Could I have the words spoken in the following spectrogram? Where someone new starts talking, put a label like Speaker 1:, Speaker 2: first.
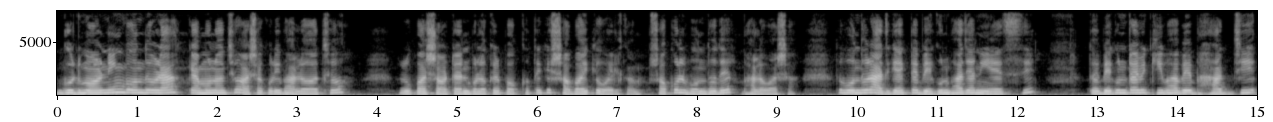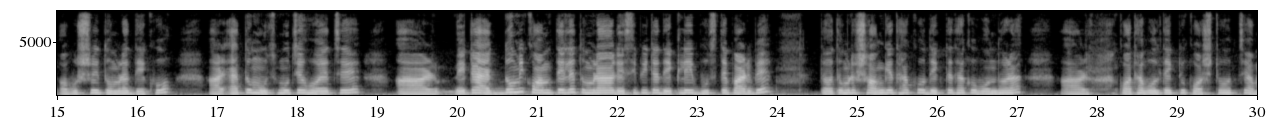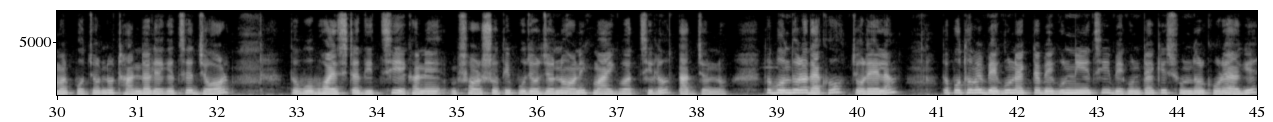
Speaker 1: Good morning বন্ধুরা। কেমন আছো? আশা করি ভালো আছো। রূপা শর্ট অ্যান্ড ব্লকের পক্ষ থেকে সবাইকে ওয়েলকাম সকল বন্ধুদের ভালোবাসা। তো বন্ধুরা, আজকে একটা বেগুন ভাজা নিয়ে এসেছি। তো বেগুনটা আমি কীভাবে ভাজছি অবশ্যই তোমরা দেখো। আর এত মুচমুচে হয়েছে। আর এটা একদমই কম তেলে তোমরা রেসিপিটা দেখলেই বুঝতে পারবে। তো তোমরা সঙ্গে থাকো, দেখতে থাকো বন্ধুরা। আর কথা বলতে একটু কষ্ট হচ্ছে, আমার প্রচণ্ড ঠান্ডা লেগেছে, জ্বর। তবু ভয়েসটা দিচ্ছি, এখানে সরস্বতী পুজোর জন্য অনেক মাইক বাজছিল তার জন্য। তো বন্ধুরা দেখো, চলে এলাম। তো প্রথমে বেগুন, একটা বেগুন নিয়েছি, বেগুনটাকে সুন্দর করে আগে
